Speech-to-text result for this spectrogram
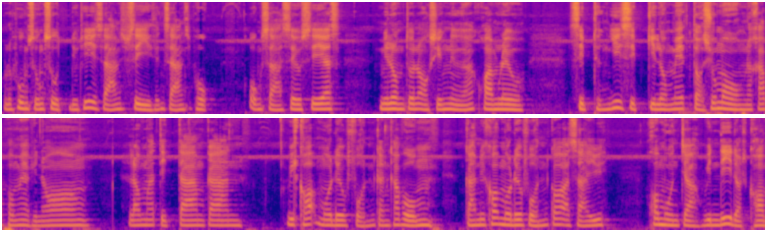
อุณหภูมิสูงสุดอยู่ที่ 34-36 องศาเซลเซียส มีลมตะวันออกเฉียงเหนือความเร็ว 10-20 กิโลเมตรต่อชั่วโมงนะครับพ่อแม่พี่น้อง เรามาติดตามการวิเคราะห์โมเดลฝนกันครับผม การวิเคราะห์โมเดลฝนก็อาศัยข้อมูลจาก windy.com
